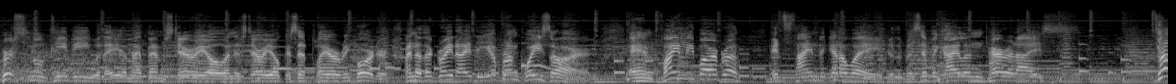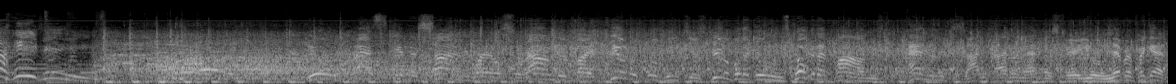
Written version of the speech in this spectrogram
Personal TV with AM FM stereo and a stereo cassette player recorder. Another great idea from Quasar. And finally, Barbara, it's time to get away to the Pacific Island paradise, Tahiti! By beautiful beaches, beautiful lagoons, coconut palms, and an exotic island atmosphere you'll never forget.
